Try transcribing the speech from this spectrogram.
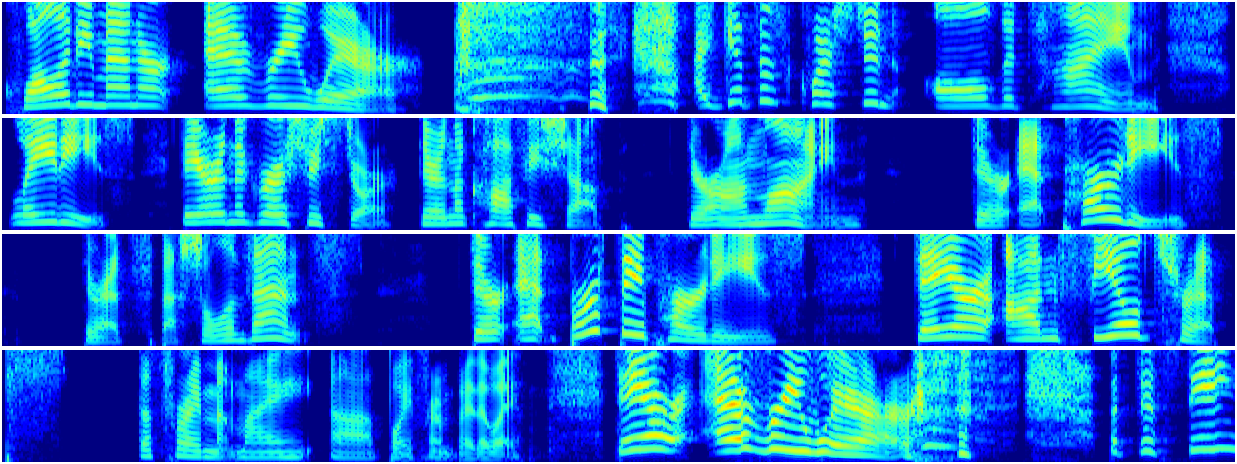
Quality men are everywhere. I get this question all the time. Ladies, they are in the grocery store, they're in the coffee shop, they're online. They're at parties. They're at special events. They're at birthday parties. They are on field trips. That's where I met my uh, boyfriend, by the way. They are everywhere. but the thing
